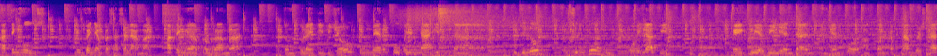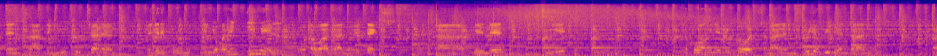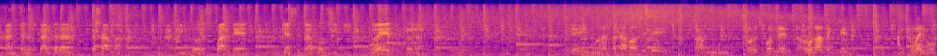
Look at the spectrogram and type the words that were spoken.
ating host yung kanyang pasasalamat ating ah, programa itong Tulay TV Show. Kung meron po kayong nais na idulog, isumbong o ilapit kay Kuya Billy Andal, andyan po ang contact numbers natin sa ating YouTube channel. Pwede rin po ninyo kaming email o tawagan o i-text. At ganyan din, muli, ito po ang inyong lingkod sa ngalan ni Kuya Billy Andal, Kanta ng Alcantara, kasama ating correspondent dyan sa Davao City. Go ahead, Ronald. Okay, mula sa Davao City, ang correspondent Ronald Ekpin, ang tulay mo.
